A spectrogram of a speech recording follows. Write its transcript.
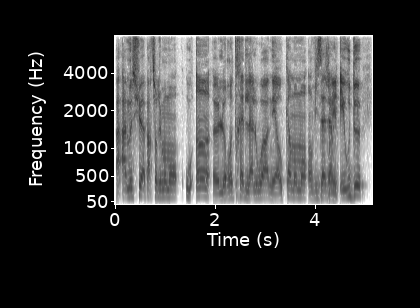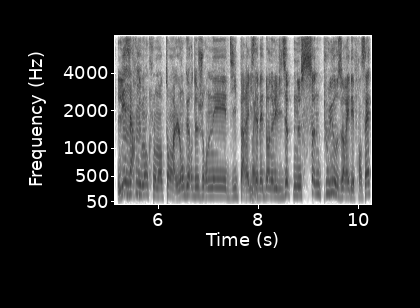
à, monsieur à partir du moment où, un, euh, le retrait de la loi n'est à aucun moment envisageable, et où, deux, les mhm. arguments que l'on entend à longueur de journée, dit par Elisabeth Borne ne sonnent plus aux oreilles des Français.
